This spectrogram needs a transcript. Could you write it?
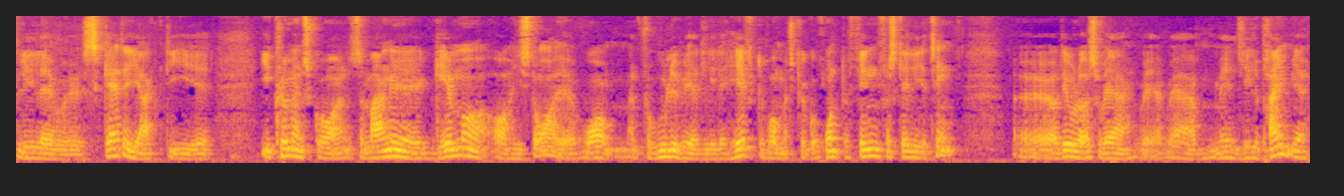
blive lavet øh, skattejagt i, øh, i købmandsgården. Så mange gemmer og historier, hvor man får udleveret et lille hæfte, hvor man skal gå rundt og finde forskellige ting. Øh, og det vil også være, være, være med en lille præmie.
